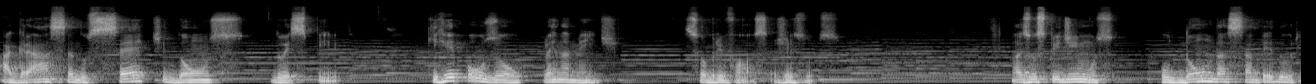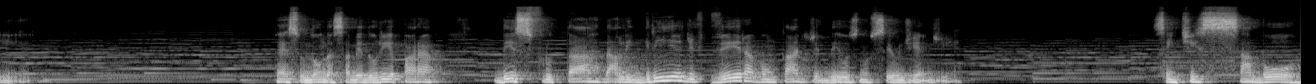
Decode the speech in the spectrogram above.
a graça dos sete dons do Espírito, que repousou plenamente sobre vós, Jesus. Nós vos pedimos o dom da sabedoria. Peço o dom da sabedoria para desfrutar da alegria de ver a vontade de Deus no seu dia a dia. Sentir sabor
